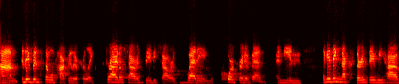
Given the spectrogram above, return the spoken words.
Um, they've been so popular for like bridal showers, baby showers, weddings, corporate events. I mean, like I think next Thursday we have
